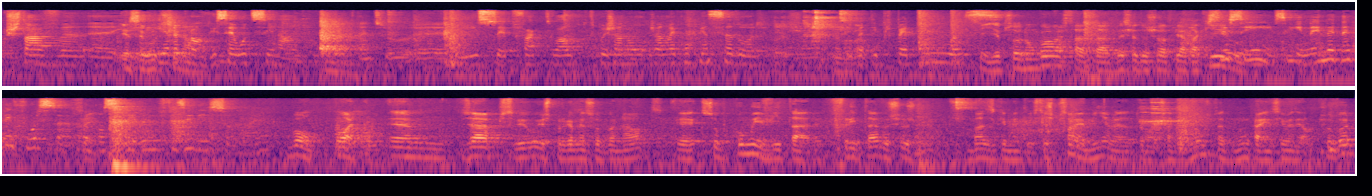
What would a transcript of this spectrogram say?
gostava eh, Esse é e, e era sinal. pronto, isso é outro sinal. Portanto, eh, isso é de facto algo que depois já não, já não é compensador. E, portanto, e perpetua-se. Sim, e a pessoa não gosta, está, deixa de achar piada Sim, aquilo. sim, sim, nem, nem, tem força para Sim. conseguir fazer isso, é? Bom, olha, hum, já percebeu, este programa é sobre burnout, é sobre como evitar fritar os seus membros. Basicamente isto. A expressão é minha, é da doutora Nunes, portanto não cai em cima dela. Por favor,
